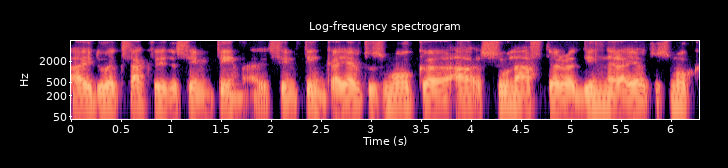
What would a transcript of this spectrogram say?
I do exactly the same thing. Uh, same thing. I have to smoke uh, uh, soon after dinner. I have to smoke.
